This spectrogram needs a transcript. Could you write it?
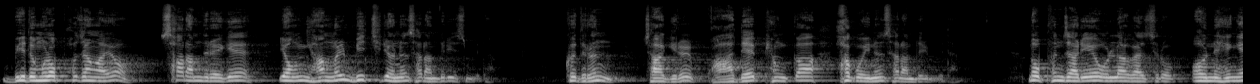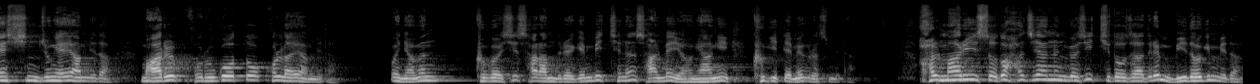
믿음으로 포장하여 사람들에게 영향을 미치려는 사람들이 있습니다. 그들은 자기를 과대평가하고 있는 사람들입니다. 높은 자리에 올라갈수록 언행에 신중해야 합니다. 말을 고르고 또 골라야 합니다. 왜냐하면 그것이 사람들에게 미치는 삶의 영향이 크기 때문에 그렇습니다. 할 말이 있어도 하지 않는 것이 지도자들의 미덕입니다.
